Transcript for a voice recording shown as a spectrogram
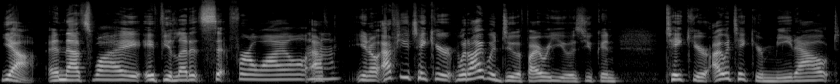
Yeah, and that's why if you let it sit for a while, Mm-hmm. after you know, after you take your what I would do if I were you is you can take your I would take your meat out.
